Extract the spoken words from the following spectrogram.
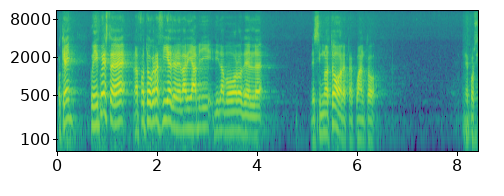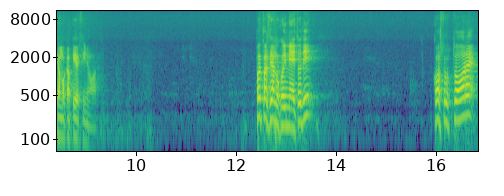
Ok? Quindi questa è la fotografia delle variabili di lavoro del, del simulatore, per quanto ne possiamo capire finora. Poi partiamo con i metodi. Costruttore,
